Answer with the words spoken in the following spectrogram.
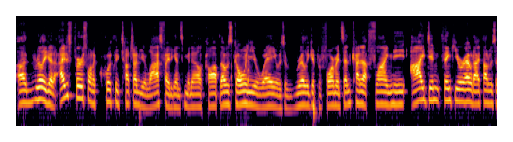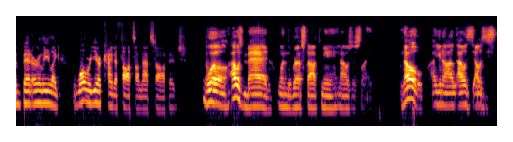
Uh, really good. I just first want to quickly touch on your last fight against Manel Kape. That was going your way. It was a really good performance and kind of that flying knee. I didn't think you were out. I thought it was a bit early. Like, what were your kind of thoughts on that stoppage? Well, I was mad when the ref stopped me, and I was just like, "No!" You know, I, I was, I was,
